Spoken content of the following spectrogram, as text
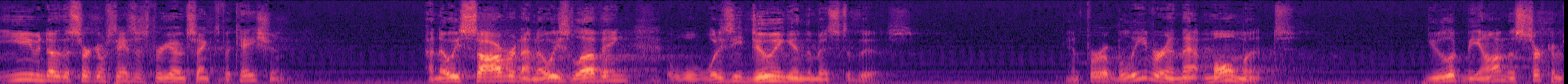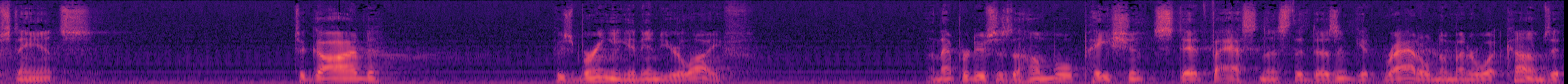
you even know the circumstances for your own sanctification. I know He's sovereign. I know He's loving. What is He doing in the midst of this? And for a believer in that moment, you look beyond the circumstance to God who's bringing it into your life. And that produces a humble, patient steadfastness that doesn't get rattled no matter what comes. It,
